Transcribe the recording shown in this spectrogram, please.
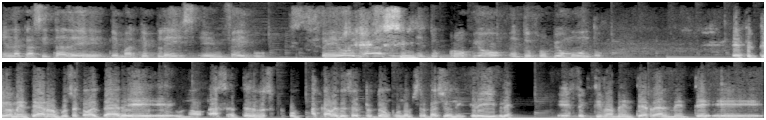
en, la casita de, de, Marketplace en Facebook, pero ya en, tu propio, en tu propio mundo. Efectivamente, Aaron, pues acabas de dar eh, uno, acabas de hacer perdón, una observación increíble. Efectivamente, realmente eh,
